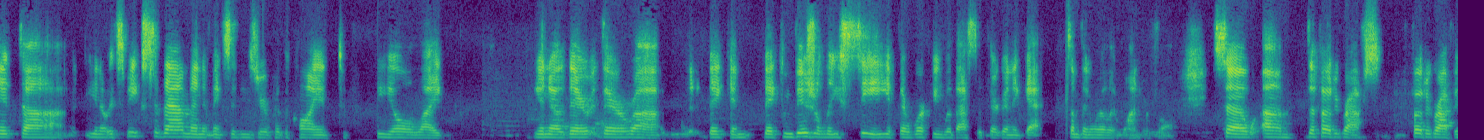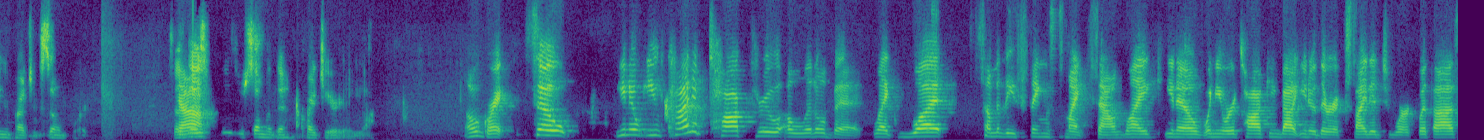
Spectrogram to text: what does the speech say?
it, uh, you know, it speaks to them and it makes it easier for the client to feel like, you know, they're, they're, uh, they can, they can visually see if they're working with us, that they're going to get something really wonderful. So um, the photographs, photographing the project is so important. So yeah. those, those are some of the criteria. Yeah. Oh, great. So you know, you've kind of talked through a little bit like what some of these things might sound like, you know, when you were talking about, you know, they're excited to work with us,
